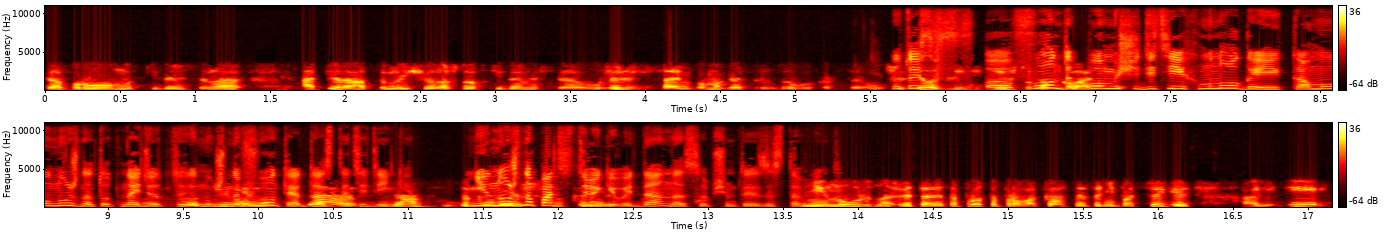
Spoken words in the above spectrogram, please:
добро, мы скидываемся на операции, мы еще на что скидываемся. Уже люди сами помогают друг другу как-то. Лучше ну, то есть детей, э, фонды помощи детей их много, и кому нужно, тот найдет вот нужный именно. фонд и отдаст да, эти деньги. Да, да, не конечно, нужно подстегивать, конечно. да, нас, в общем-то, и заставлять. Не нужно. Это, это просто провокация, это не подстегивать, а людей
